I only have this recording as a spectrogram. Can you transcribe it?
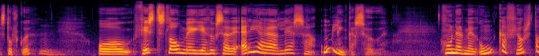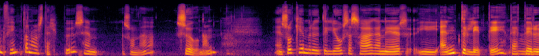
stúlku mm. og fyrst sló mig, ég hugsaði, er ég að lesa unglingasögu? Hún er með unga 14-15 ára stelpu sem svona sögumann en svo kemur auðvitað ljósa sagan er í endurliti, þetta, mm. eru,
